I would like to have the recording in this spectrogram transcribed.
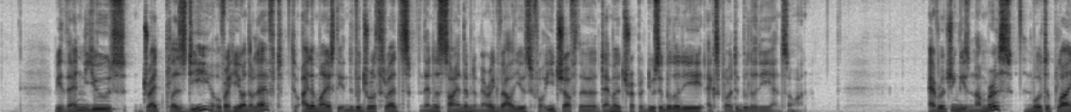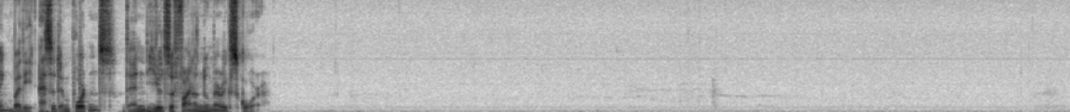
we then use DREAD plus D over here on the left to itemize the individual threads and then assign them numeric values for each of the damage, reproducibility, exploitability, and so on. Averaging these numbers and multiplying by the asset importance then yields a final numeric score.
